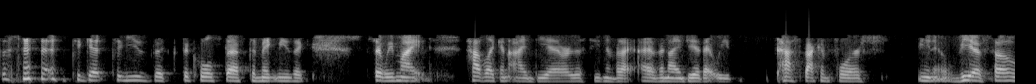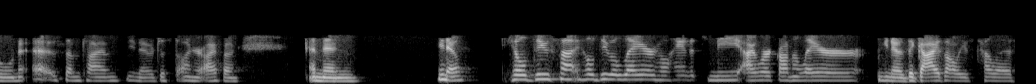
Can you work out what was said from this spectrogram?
to get to use the the cool stuff to make music so we might have like an idea or the seed of, of an idea that we pass back and forth, you know, via phone uh, sometimes, you know, just on your iPhone. And then, you know, he'll do some he'll do a layer, he'll hand it to me, I work on a layer. You know, the guys always tell us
